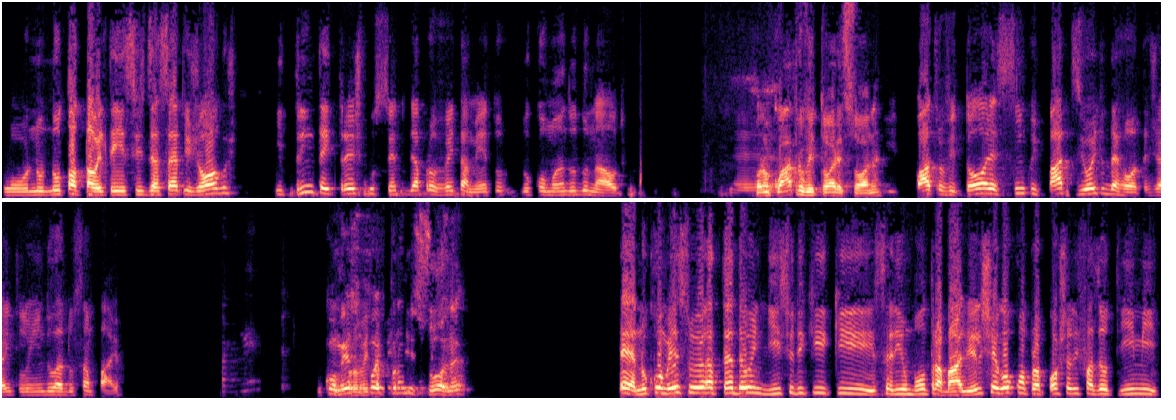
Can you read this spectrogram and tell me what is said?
O, no, no, total ele tem esses 17 jogos e 33% de aproveitamento do comando do Náutico. É... Foram quatro vitórias só, né? Quatro vitórias, cinco empates e oito derrotas, já incluindo a do Sampaio. O começo foi promissor, né? É, no começo até deu indício de que, que seria um bom trabalho. Ele chegou com a proposta de fazer o time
